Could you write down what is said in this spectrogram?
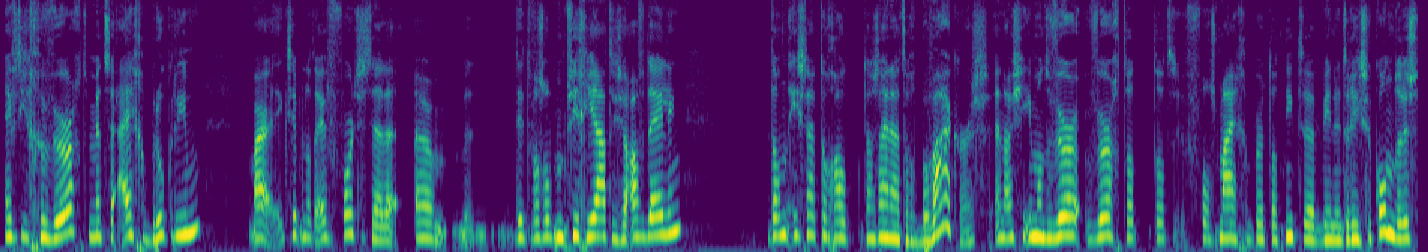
Heeft hij gewurgd met zijn eigen broekriem. Maar ik zit me dat even voor te stellen. Um, dit was op een psychiatrische afdeling. Dan, is daar toch ook, dan zijn er toch bewakers. En als je iemand wur, wurgt, dat, dat, volgens mij gebeurt dat niet uh, binnen drie seconden. Dus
